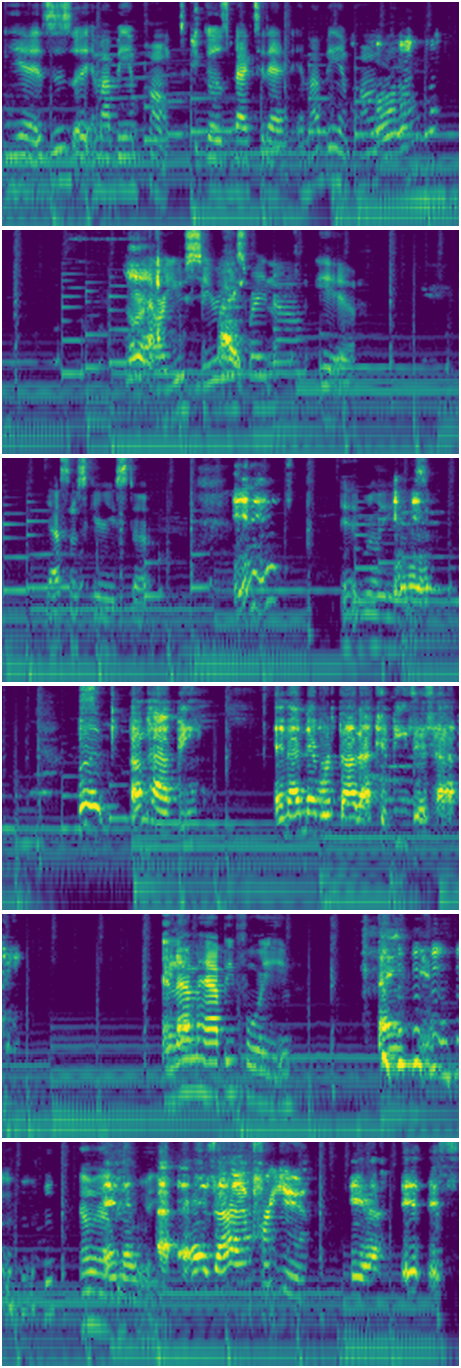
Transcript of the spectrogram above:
yeah it's just uh, am i being punked it goes back to that am i being punked mm-hmm. yeah. are, you serious right. right now yeah that's some scary stuff it is it really it is. is but i'm happy and i never thought i could be this happy and i'm happy for you Thank you. I'm happy and for you. as I am for you, yeah, it, it's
